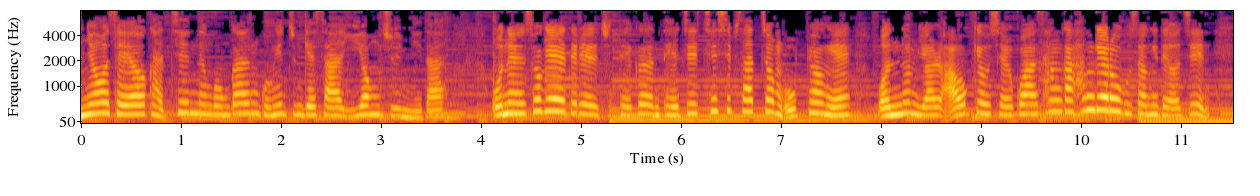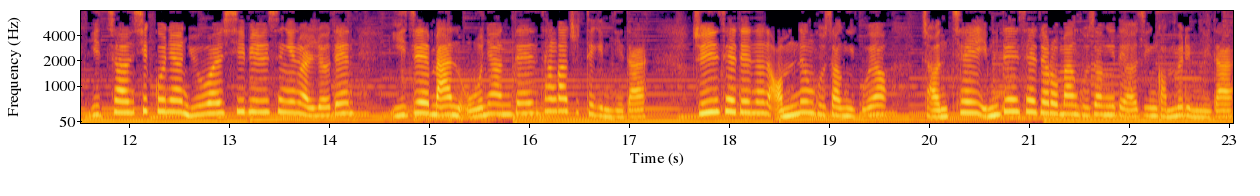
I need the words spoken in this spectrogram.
안녕하세요. 가치 있는 공간 공인중개사 이영주입니다. 오늘 소개해드릴 주택은 대지 74.5평에 원룸 19개 호실과 상가 1개로 구성이 되어진 2019년 6월 10일 승인 완료된 이제 만 5년 된 상가주택입니다. 주인 세대는 없는 구성이고요. 전체 임대 세대로만 구성이 되어진 건물입니다.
